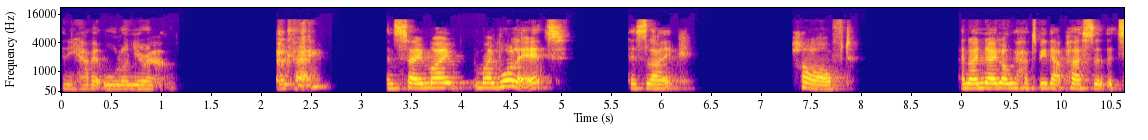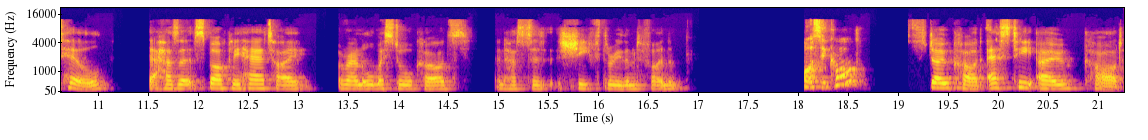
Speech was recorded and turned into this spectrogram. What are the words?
and you have it all on your mm-hmm. app. Okay. And so my my wallet is like halved. And I no longer have to be that person at the till that has a sparkly hair tie around all my store cards and has to sheaf through them to find them. What's it called? Stow card, S T O card.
